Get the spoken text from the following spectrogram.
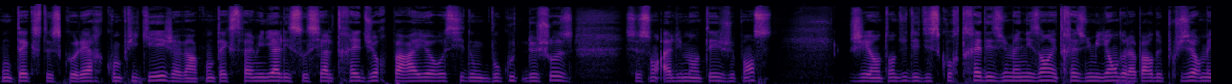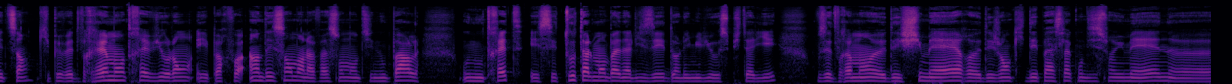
Contexte scolaire compliqué, j'avais un contexte familial et social très dur par ailleurs aussi, donc beaucoup de choses se sont alimentées, je pense. J'ai entendu des discours très déshumanisants et très humiliants de la part de plusieurs médecins qui peuvent être vraiment très violents et parfois indécents dans la façon dont ils nous parlent ou nous traitent. Et c'est totalement banalisé dans les milieux hospitaliers. Vous êtes vraiment euh, des chimères, euh, des gens qui dépassent la condition humaine. Euh,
